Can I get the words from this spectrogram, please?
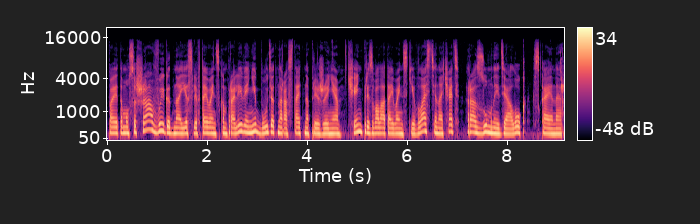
поэтому США выгодно, если в Тайваньском проливе не будет нарастать напряжение. Чень призвала тайваньские власти начать разумный диалог с КНР.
